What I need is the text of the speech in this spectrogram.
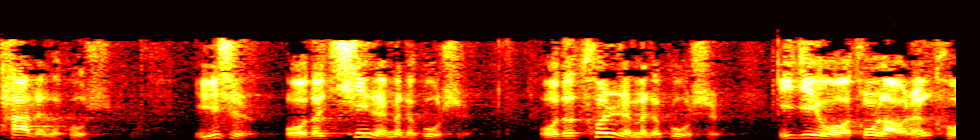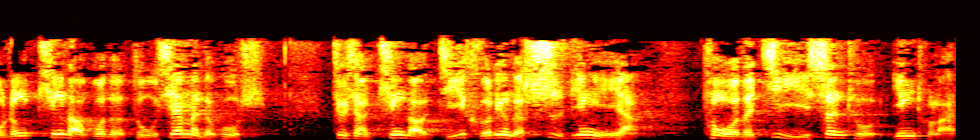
他人的故事。于是，我的亲人们的故事，我的村人们的故事，以及我从老人口中听到过的祖先们的故事，就像听到集合令的士兵一样，从我的记忆深处映出来。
